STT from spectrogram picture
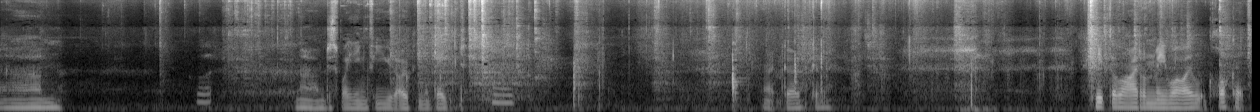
Um. What? No, I'm just waiting for you to open the gate. Uh, Right, go, go. Keep the light on me while I clock it.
